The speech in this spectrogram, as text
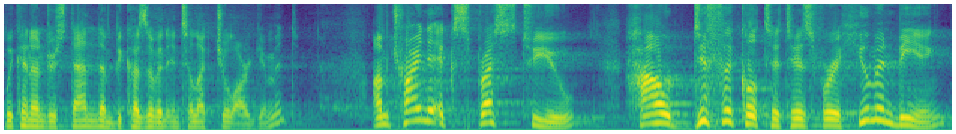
we can understand them because of an intellectual argument? I'm trying to express to you how difficult it is for a human being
